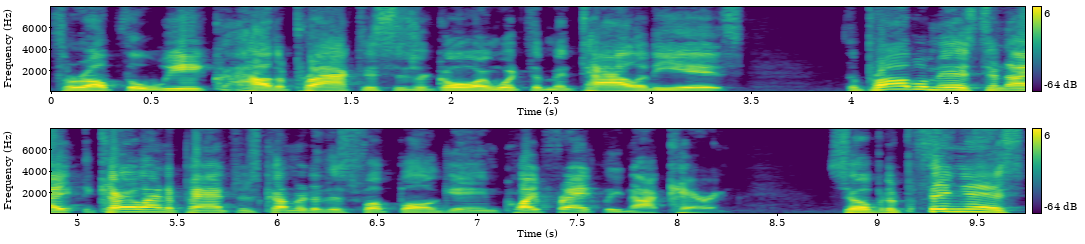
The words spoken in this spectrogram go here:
throughout the week, how the practices are going, what the mentality is. The problem is tonight, the Carolina Panthers come into this football game, quite frankly, not caring. So, but the thing is,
